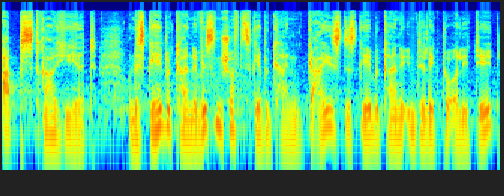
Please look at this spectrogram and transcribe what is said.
abstrahiert. Und es gäbe keine Wissenschaft, es gäbe keinen Geist, es gäbe keine Intellektualität,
